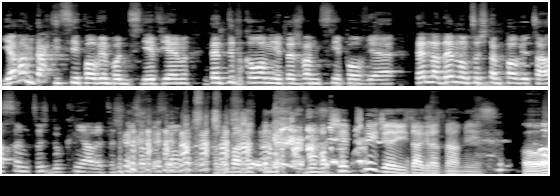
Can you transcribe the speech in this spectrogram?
ja wam i tak nic nie powiem, bo nic nie wiem, ten typ koło mnie też wam nic nie powie, ten nade mną coś tam powie czasem, coś duknie, ale też nie za to są. No chyba, że ten on właśnie przyjdzie i zagra z nami. O,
